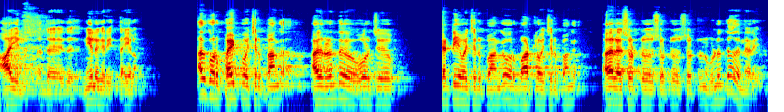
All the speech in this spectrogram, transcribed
ஆயில் அந்த இது நீலகிரி தைலம். அதுக்கு ஒரு பைப் வச்சுருப்பாங்க. அதுலேருந்து ஒரு சட்டியை வச்சுருப்பாங்க ஒரு பாட்டிலை வச்சுருப்பாங்க. அதில் சொட்டு சொட்டு சொட்டுன்னு விழுந்து அது நிறையும்.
